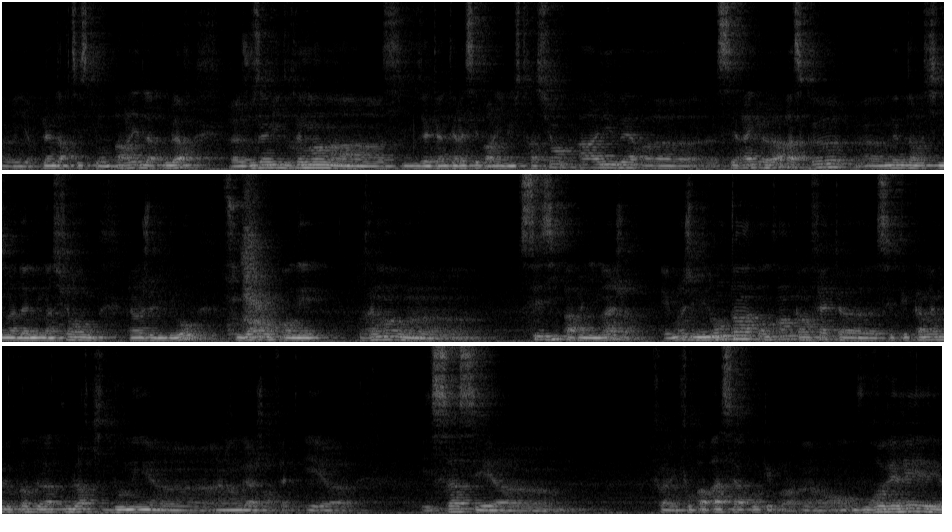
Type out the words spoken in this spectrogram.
Euh, il y a plein d'artistes qui ont parlé de la couleur. Euh, je vous invite vraiment, si vous êtes intéressé par l'illustration, à aller vers ces règles-là parce que même dans le cinéma d'animation ou dans le jeu vidéo, souvent on est vraiment saisi par une image. Et moi j'ai mis longtemps à comprendre qu'en fait c'était quand même le code de la couleur qui donnait un langage en fait. Euh, et ça, c'est. Euh, il ne faut pas passer à côté. Quoi. Euh, vous reverrez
